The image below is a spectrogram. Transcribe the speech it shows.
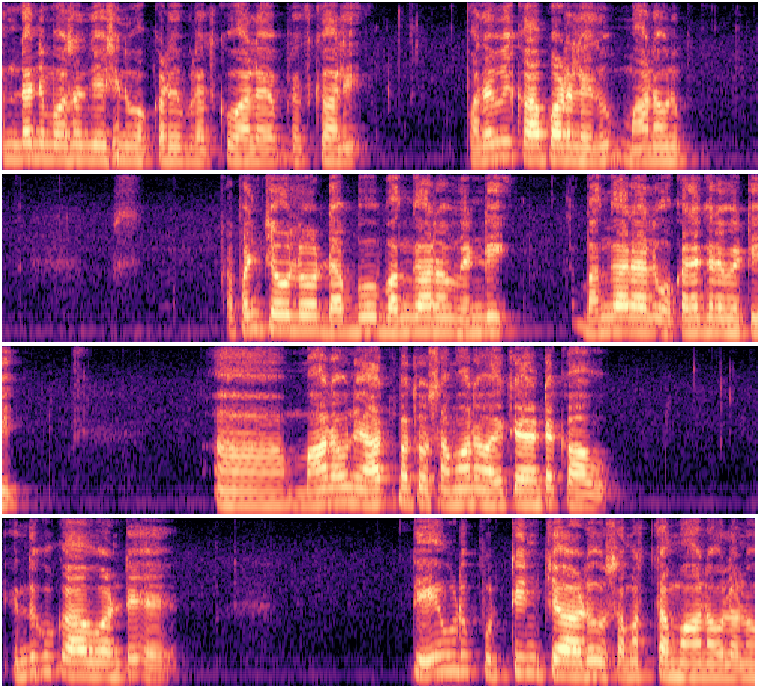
అందరిని మోసం చేసిన నువ్వు బ్రతుకోవాలి బ్రతకాలి. పదవి కాపాడలేదు మానవుని. ప్రపంచంలో డబ్బు బంగారం వెండి బంగారాలు ఒక దగ్గర పెట్టి మానవుని ఆత్మతో సమానం అవుతాయంటే కావు. ఎందుకు కావు అంటే దేవుడు పుట్టించాడు సమస్త మానవులను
